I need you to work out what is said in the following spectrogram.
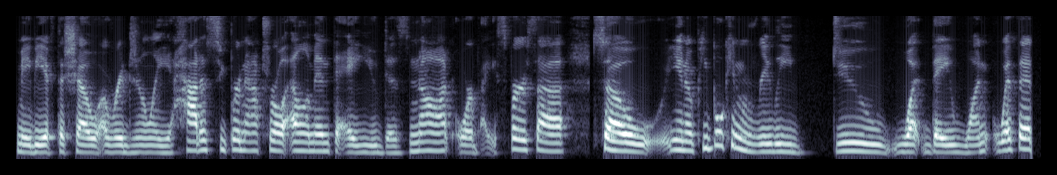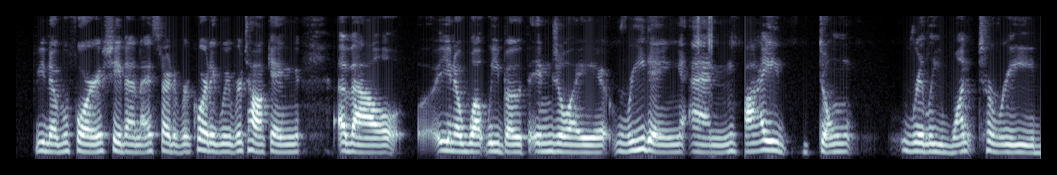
Maybe if the show originally had a supernatural element, the AU does not, or vice versa. So, you know, people can really do what they want with it. You know, before Sheena and I started recording, we were talking about, you know, what we both enjoy reading. And I don't really want to read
